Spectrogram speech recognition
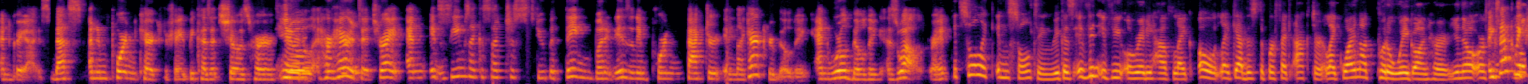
and gray eyes. That's an important character trait because it shows her, you know, her heritage, right? And it mm-hmm. seems like a, such a stupid thing, but it is an important factor in like character building and world building as well, right? It's so like insulting because even if you already have like, oh, like yeah, this is the perfect actor, like why not put a wig on her, you know, or Exactly. like.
